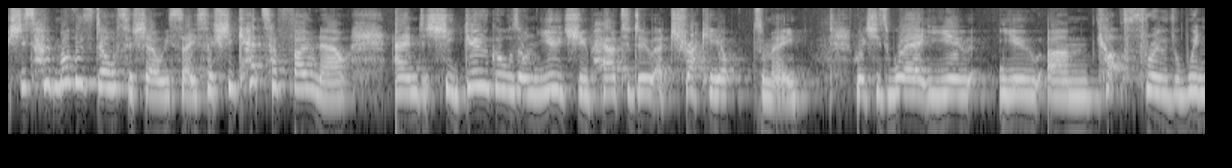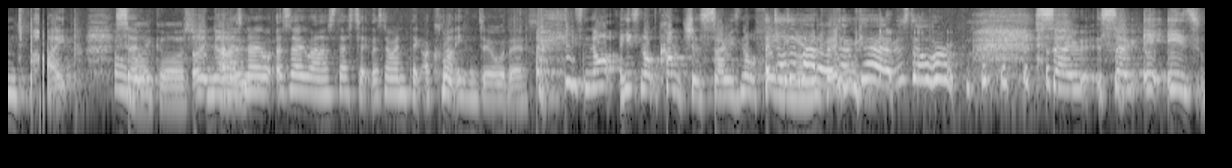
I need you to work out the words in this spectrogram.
she's her mother's daughter, shall we say. So she gets her phone out and she Googles on YouTube how to do a tracheotomy, which is where you you um, cut through the windpipe. Oh so, my god! I know. And there's no there's no anaesthetic. There's no anything. I can't even deal with this. He's not he's not conscious, so he's not feeling it doesn't matter. I don't care. It's still horrible. so so it is.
